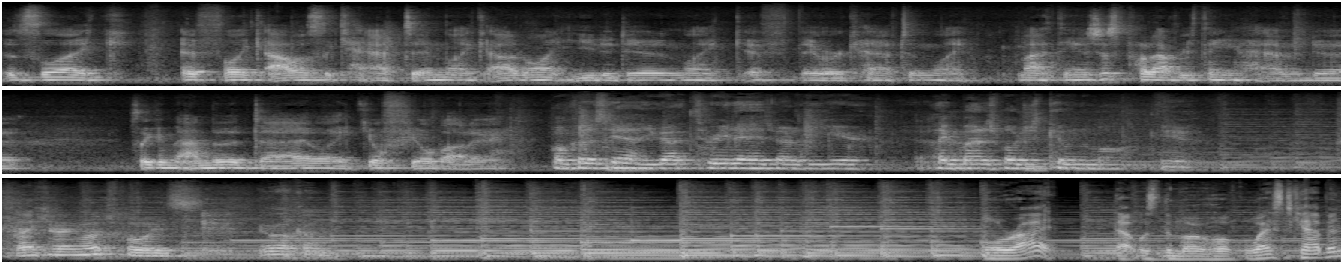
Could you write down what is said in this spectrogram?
It's like if like I was the captain, like I'd want you to do it, and like if they were captain, like my thing is just put everything you have into it. It's like in the end of the day, like you'll feel better. Well, because yeah, you got three days out of the year. Like might as well just give them all. Yeah. thank you very much, boys. You're welcome. All right, that was the Mohawk West cabin.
